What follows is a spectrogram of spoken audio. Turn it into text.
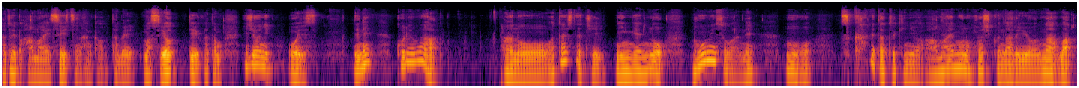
例えば甘いスイーツなんかを食べますよっていう方も非常に多いです。でね、これは、あの、私たち人間の脳みそがね、もう疲れた時には甘いもの欲しくなるような、まあ、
